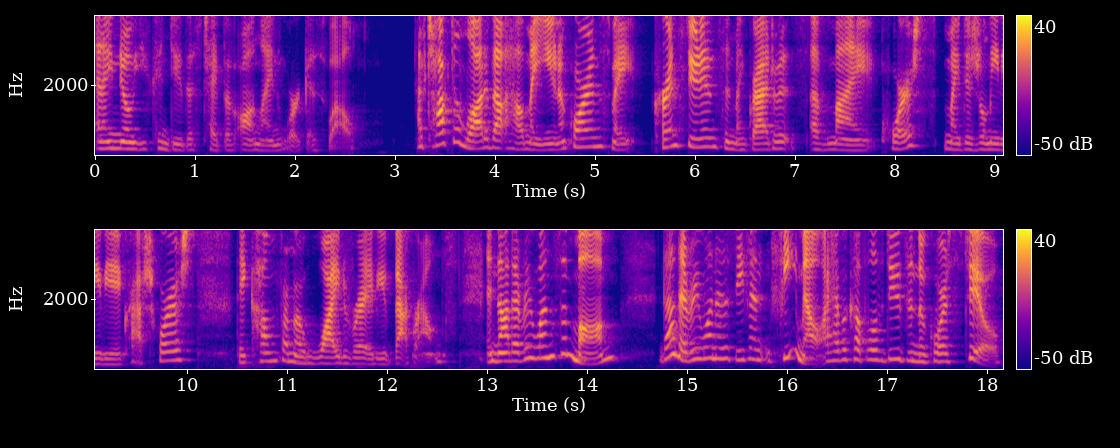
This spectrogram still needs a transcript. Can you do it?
And I know you can do this type of online work as well. I've talked a lot about how my unicorns, my current students and my graduates of my course, my digital media VA crash course, they come from a wide variety of backgrounds. And not everyone's a mom, not everyone is even female. I have a couple of dudes in the course too.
